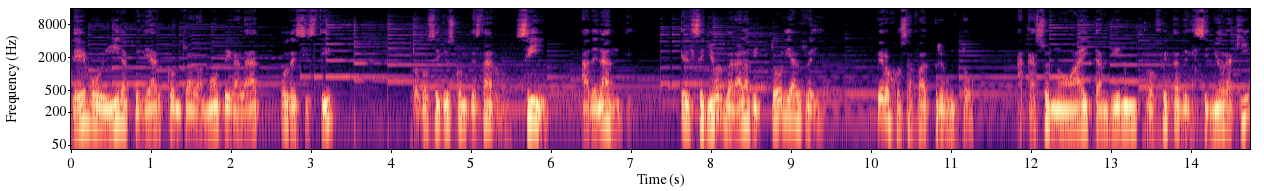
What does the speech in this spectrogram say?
¿Debo ir a pelear contra Ramot de Galad o desistir? Todos ellos contestaron, sí, adelante. El Señor dará la victoria al rey. Pero Josafat preguntó, ¿acaso no hay también un profeta del Señor aquí?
